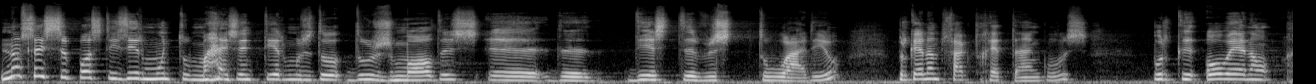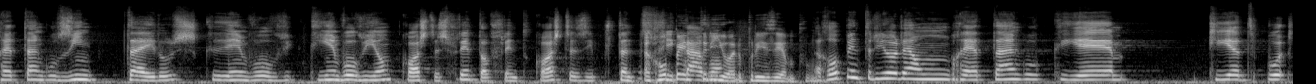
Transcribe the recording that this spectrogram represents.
não sei se posso dizer muito mais em termos do, dos moldes uh, de, deste vestuário, porque eram de facto retângulos, porque ou eram retângulos inteiros que, envolvi, que envolviam costas, frente ao frente, costas, e portanto. A roupa ficavam, interior, por exemplo. A roupa interior é um retângulo que é que é depois,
